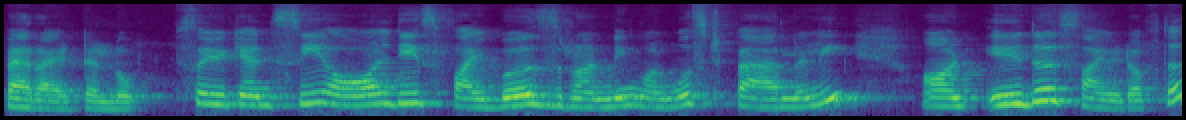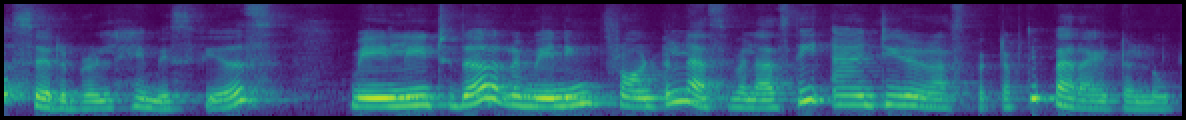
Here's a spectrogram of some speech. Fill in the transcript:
parietal lobe. So you can see all these fibers running almost parallelly on either side of the cerebral hemispheres mainly to the remaining frontal as well as the anterior aspect of the parietal lobe.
